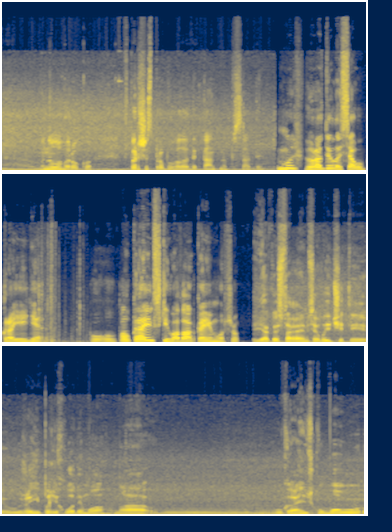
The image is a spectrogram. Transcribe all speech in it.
Е, Минулого року вперше спробувала диктант написати. Ми родилися в Україні, по- по-українськи балакаємо, що Якось стараємося вивчити, вже і переходимо на е, українську мову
